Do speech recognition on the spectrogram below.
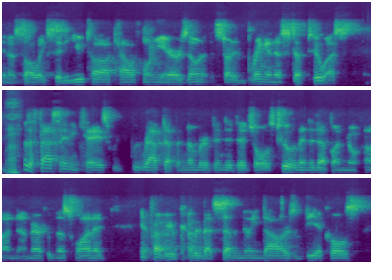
you know, Salt Lake City, Utah, California, Arizona that started bringing this stuff to us. wow. it was a fascinating case. We, we wrapped up a number of individuals. Two of them ended up on on America's Most Wanted. You know, probably recovered about seven million dollars in vehicles.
